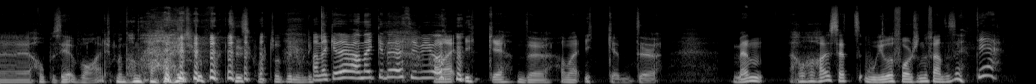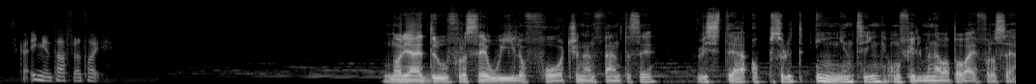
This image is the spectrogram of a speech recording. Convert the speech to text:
eh, holdt på å si var, men han er jo faktisk fortsatt veldig flink. Han er ikke død, han er ikke død, sier vi jo. Han er ikke død. Han er ikke død. Men han har jo sett Wheel of Fortune Fantasy. Det skal ingen ta fra Tage. Når jeg dro for å se Wheel of Fortune and Fantasy, visste jeg absolutt ingenting om filmen jeg var på vei for å se.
